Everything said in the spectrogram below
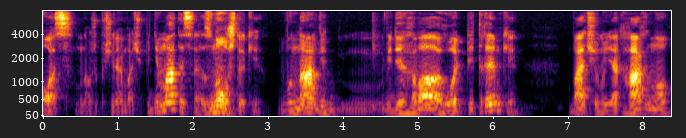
Ось, вона вже починає, бачу, підніматися. Знову ж таки, вона від, відігравала роль підтримки. Бачимо, як гарно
